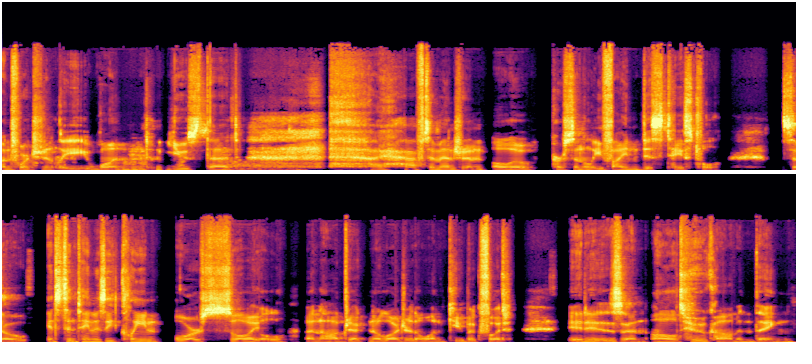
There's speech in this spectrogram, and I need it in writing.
Unfortunately, one use that I have to mention, although personally find distasteful. So, instantaneously clean or soil an object no larger than one cubic foot. It is an all too common thing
